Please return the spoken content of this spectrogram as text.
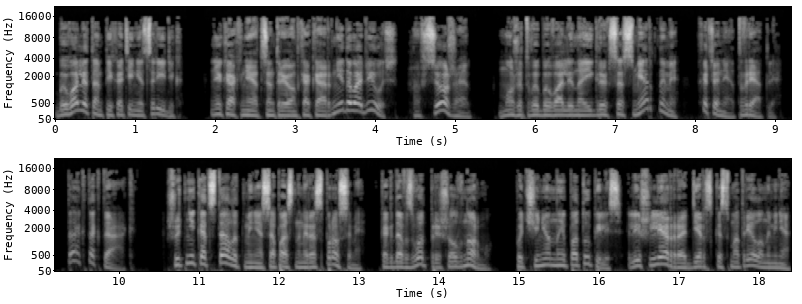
Бывали там пехотинец Ридик? Никак нет, Центрион Хакар, не доводилось. Но все же, может, вы бывали на играх со смертными? Хотя нет, вряд ли. Так-так-так. Шутник отстал от меня с опасными расспросами, когда взвод пришел в норму. Подчиненные потупились, лишь Лерра дерзко смотрела на меня,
